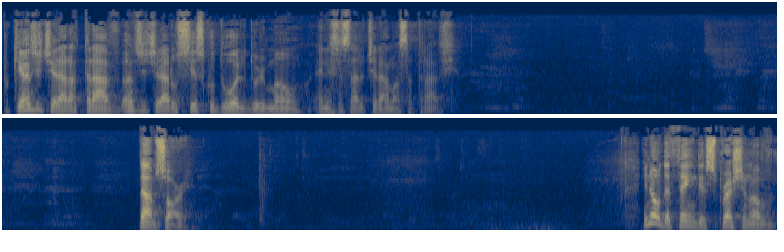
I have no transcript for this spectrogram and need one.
Porque antes de tirar a trave, antes de tirar o cisco do olho do irmão, é necessário tirar a nossa trave. No, I'm sorry. You know the thing, the expression of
